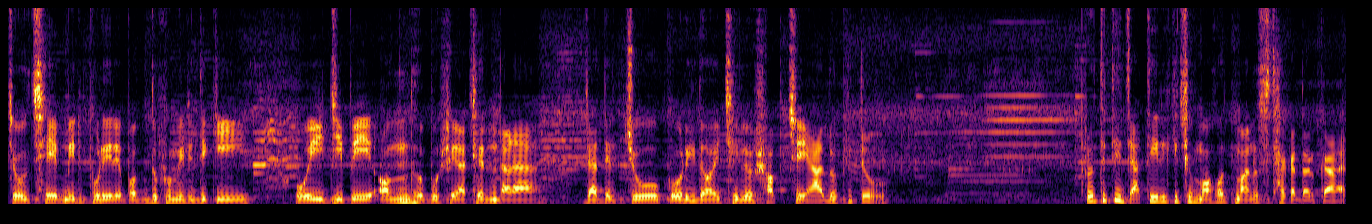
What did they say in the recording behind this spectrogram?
চলছে মিরপুরের পদ্মভূমির দিকে। ওই জিপে অন্ধ বসে আছেন তারা, যাদের চোখ ও হৃদয় ছিল সবচেয়ে আলোকিত। প্রতিটি জাতির কিছু মহৎ মানুষ থাকা দরকার।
